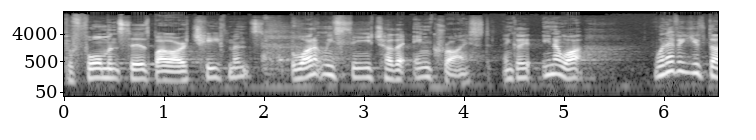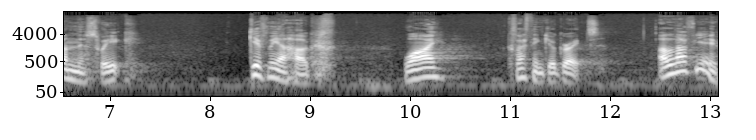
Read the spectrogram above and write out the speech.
performances, by our achievements, but why don't we see each other in Christ and go, you know what? Whatever you've done this week, give me a hug. Why? Because I think you're great. I love you.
